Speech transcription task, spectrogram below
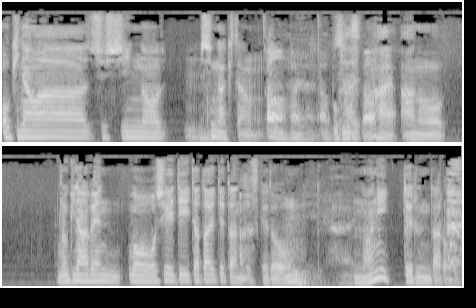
沖縄出身の新垣さん、あはいはい。あ僕ですか、はいはい。あの沖縄弁を教えていただいてたんですけど、何言ってるんだろう。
